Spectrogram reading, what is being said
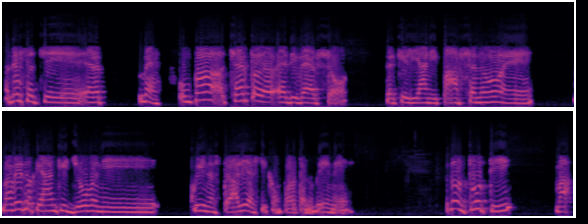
Adesso c'è, beh, un po' certo è, diverso perché gli anni passano, e, ma vedo che anche i giovani qui in Australia si comportano bene. Non tutti, ma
